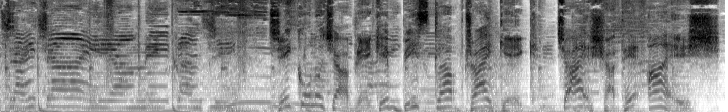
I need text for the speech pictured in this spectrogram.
চাই চাই আমি ক্রান্তি যে কোনো চা ব্রেকে বিস ক্লাব ড্রাই কেক চায়ের সাথে আয়েশ।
